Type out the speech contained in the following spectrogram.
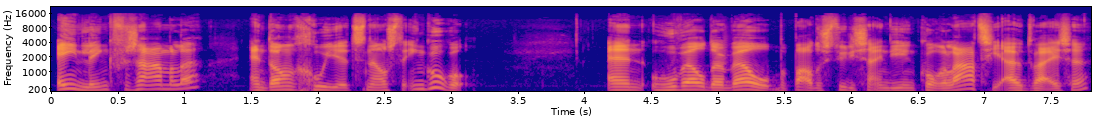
één link verzamelen en dan groei je het snelste in Google. En hoewel er wel bepaalde studies zijn die een correlatie uitwijzen,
